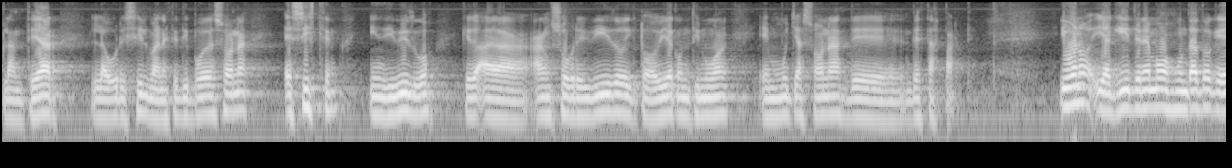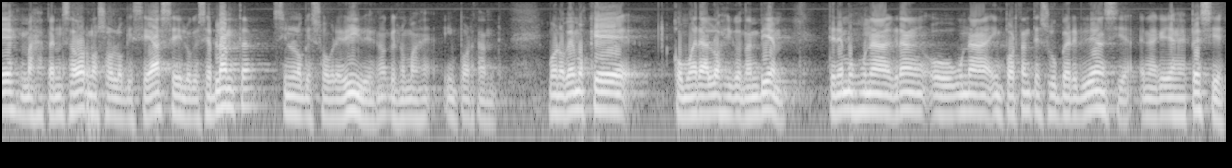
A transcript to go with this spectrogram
plantear laurisilva en este tipo de zonas, existen individuos que han sobrevivido y todavía continúan en muchas zonas de, estas partes. Y bueno, y aquí tenemos un dato que es más pensador, no solo lo que se hace y lo que se planta, sino lo que sobrevive, que es lo más importante. Bueno, vemos que, como era lógico también, tenemos una gran o una importante supervivencia en aquellas especies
